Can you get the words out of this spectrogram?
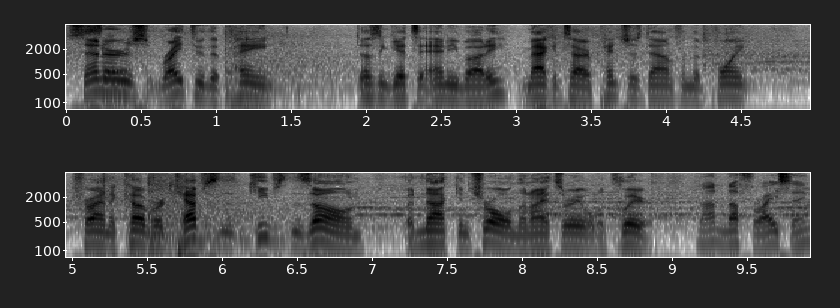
Centers right through the paint. Doesn't get to anybody. McIntyre pinches down from the point, trying to cover. Keeps the, keeps the zone, but not control, and the Knights are able to clear. Not enough for icing.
